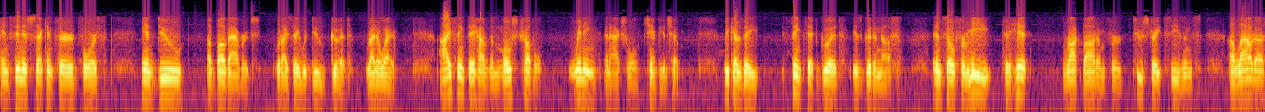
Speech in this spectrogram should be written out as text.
and finish second, third, fourth, and do above average, what I say would do good right away. I think they have the most trouble winning an actual championship because they think that good is good enough. And so for me to hit rock bottom for two straight seasons allowed us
